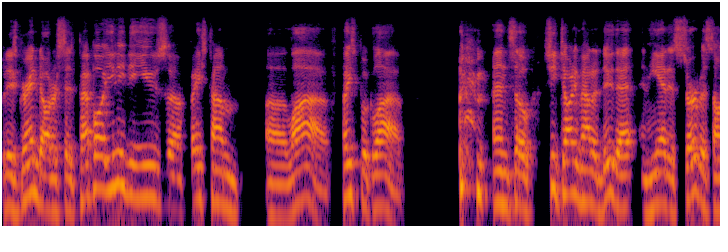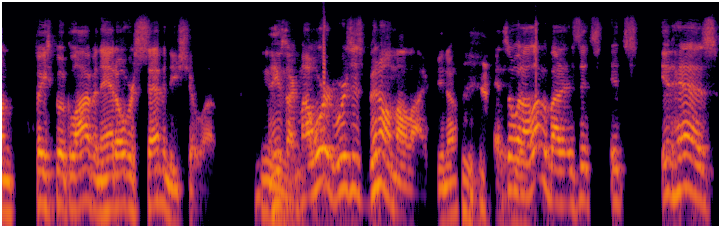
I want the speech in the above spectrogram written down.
But his granddaughter says, Papa, you need to use uh, FaceTime uh, Live, Facebook Live. and so she taught him how to do that. And he had his service on Facebook Live, and they had over 70 show up. Mm. And he was like, "My word, where's this been all my life?" You know. and so what I love about it is it's it's it has,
